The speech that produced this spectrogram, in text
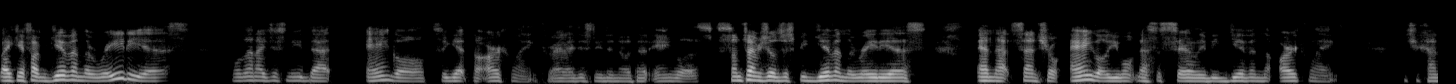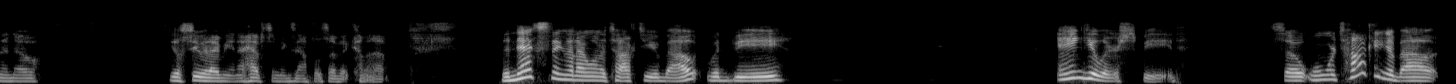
like, if I'm given the radius, well, then I just need that angle to get the arc length, right? I just need to know what that angle is. Sometimes you'll just be given the radius and that central angle. You won't necessarily be given the arc length, but you kind of know. You'll see what I mean. I have some examples of it coming up. The next thing that I want to talk to you about would be angular speed. So when we're talking about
